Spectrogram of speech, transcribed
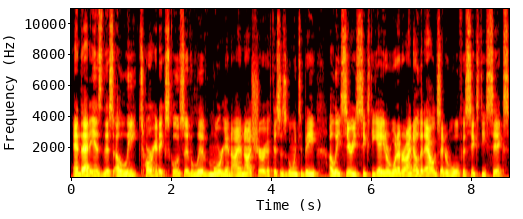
and that is this Elite Target exclusive Liv Morgan. I am not sure if this is going to be Elite Series 68 or whatever. I know that Alexander Wolfe is 66,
